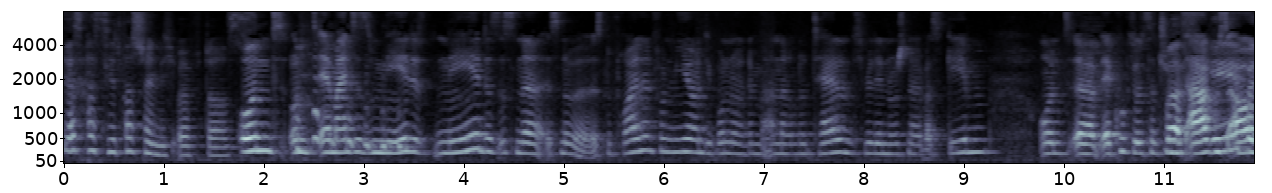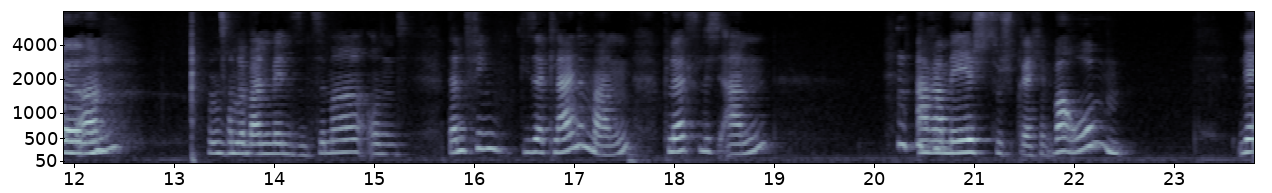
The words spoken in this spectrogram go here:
Ja, es passiert wahrscheinlich öfters. Und, und er meinte so, nee, das, nee, das ist eine, ist, eine, ist eine Freundin von mir und die wohnt in einem anderen Hotel und ich will dir nur schnell was geben. Und äh, er guckte uns dann schon Was mit Argusaugen an. Mhm. Und dann waren wir in diesem Zimmer und dann fing dieser kleine Mann plötzlich an, Aramäisch zu sprechen. Warum? Nee,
